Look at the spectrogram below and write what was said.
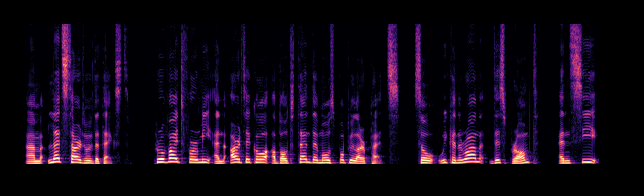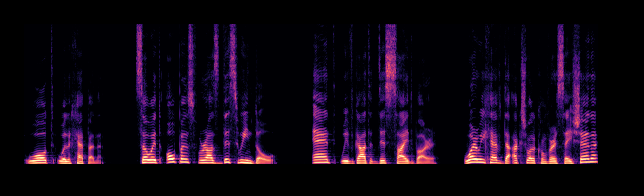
um, let's start with the text. Provide for me an article about 10 the most popular pets. So we can run this prompt and see what will happen. So it opens for us this window and we've got this sidebar where we have the actual conversation.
